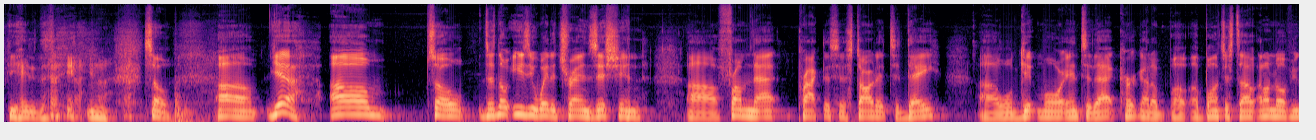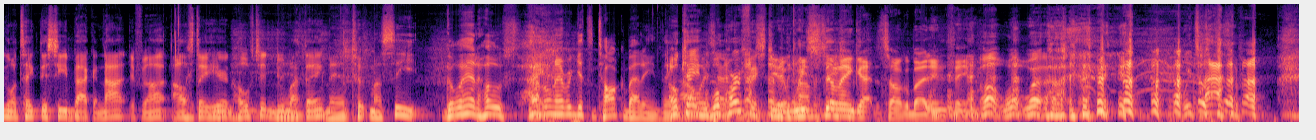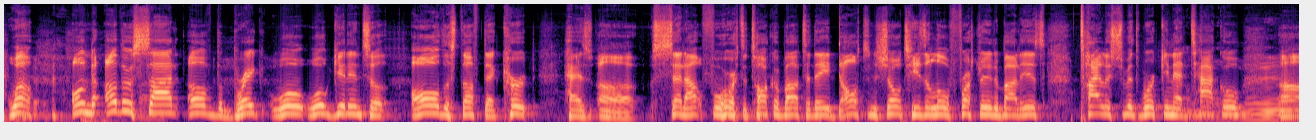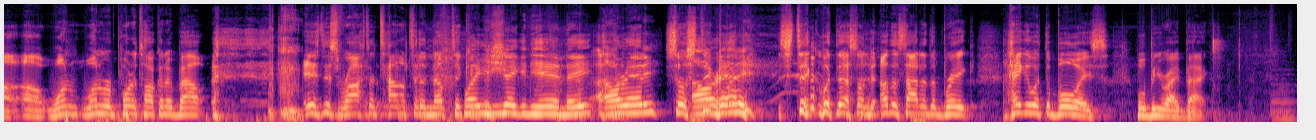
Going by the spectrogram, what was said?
He hated the name. so, um, yeah. Um, so there's no easy way to transition uh, from that. Practice has started today. Uh, we'll get more into that. Kurt got a, a, a bunch of stuff. I don't know if you're going to take this seat back or not. If not, I'll stay here and host it and do my thing. Man, took my seat. Go ahead, host. I don't ever get to talk about anything. Okay, well, perfect. And we still ain't got to talk about anything. Oh, what, what, we talk- well, on the other side of the break, we'll we'll get into all the stuff that Kurt has uh, set out for us to talk about today. Dalton Schultz, he's a little frustrated about his. Tyler Smith working at tackle. uh, uh, one one reporter talking about is this roster talented enough to Why are you shaking your head, Nate? Already? So stick already. With, stick with us on the other side of the break. Hanging with the boys. We'll be right back.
